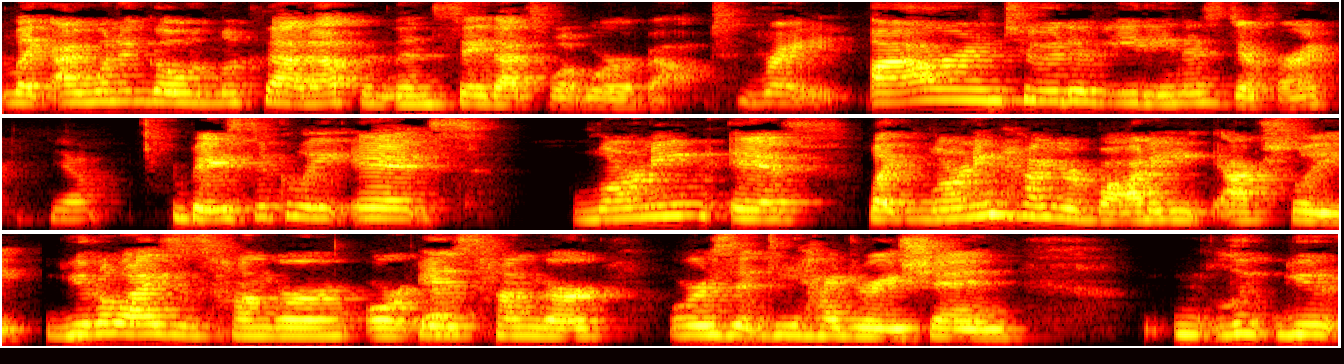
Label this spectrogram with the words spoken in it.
like I wouldn't go and look that up and then say that's what we're about. Right. Our intuitive eating is different. Yep. Basically, it's learning if like learning how your body actually utilizes hunger or Yep. is hunger or is it dehydration you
